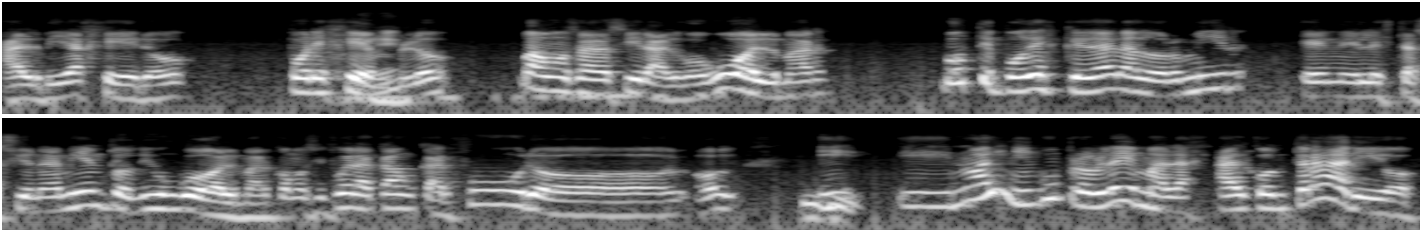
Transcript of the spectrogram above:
al viajero, por ejemplo, vamos a decir algo, Walmart, vos te podés quedar a dormir en el estacionamiento de un Walmart, como si fuera acá un Carrefour, o, y, no hay ningún problema, al contrario,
